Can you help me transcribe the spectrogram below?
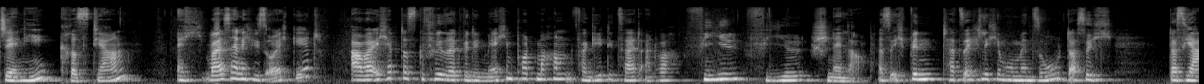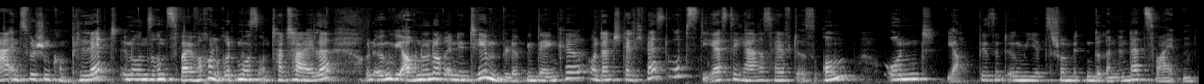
Jenny, Christian. Ich weiß ja nicht, wie es euch geht, aber ich habe das Gefühl, seit wir den Märchenpott machen, vergeht die Zeit einfach viel, viel schneller. Also ich bin tatsächlich im Moment so, dass ich das Jahr inzwischen komplett in unseren Zwei-Wochen-Rhythmus unterteile und irgendwie auch nur noch in den Themenblöcken denke. Und dann stelle ich fest, ups, die erste Jahreshälfte ist rum und ja, wir sind irgendwie jetzt schon mittendrin in der zweiten.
